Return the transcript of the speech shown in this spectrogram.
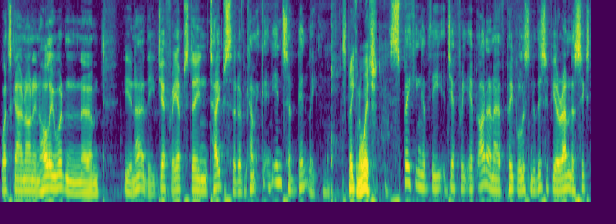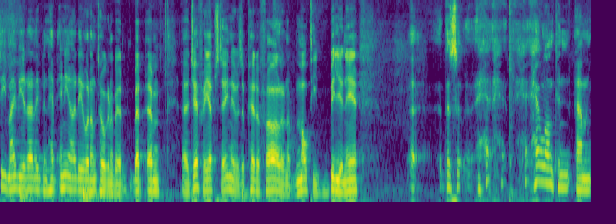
what's going on in Hollywood and um, you know the Jeffrey Epstein tapes that have come? Incidentally, Speaking of which, speaking of the Jeffrey, Epstein, I don't know if people listen to this. If you're under sixty, maybe you don't even have any idea what I'm talking about. But um, uh, Jeffrey Epstein, who was a pedophile and a multi-billionaire, there's a, h- h- how long can um,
